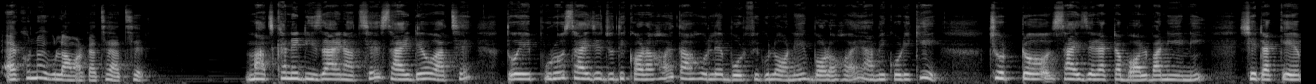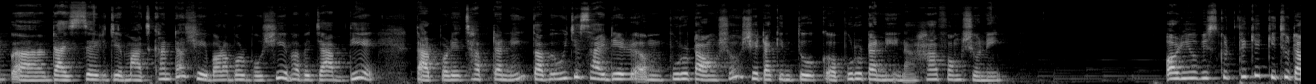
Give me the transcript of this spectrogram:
এখনও এগুলো আমার কাছে আছে। মাঝখানে ডিজাইন আছে, সাইডেও আছে। তো এই পুরো সাইজে যদি করা হয়, তাহলে বরফিগুলো অনেক বড় হয়। আমি করি কি ছোট্ট সাইজের একটা বল বানিয়ে নিই। সেটাকে ডাইসের যে মাঝখানটা সেই বরাবর বসিয়ে এভাবে চাপ দিয়ে তারপরে ছাপটা নেই। তবে ওই যে সাইডের পুরোটা অংশ সেটা কিন্তু পুরোটা নেই না, হাফ অংশ নেই। অরিও বিস্কুট থেকে কিছুটা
